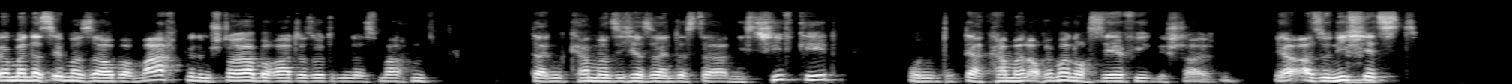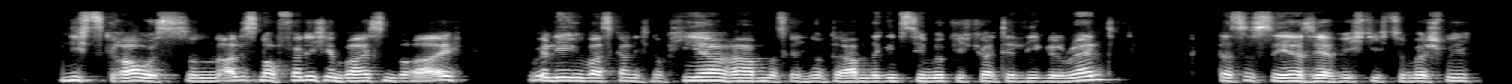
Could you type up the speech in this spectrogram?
Wenn man das immer sauber macht, mit einem Steuerberater sollte man das machen, dann kann man sicher sein, dass da nichts schief geht. Und da kann man auch immer noch sehr viel gestalten. Ja, also nicht mhm. jetzt nichts Graues, sondern alles noch völlig im weißen Bereich. Überlegen, was kann ich noch hier haben, was kann ich noch da haben. Da gibt es die Möglichkeit der Legal Rent. Das ist sehr, sehr wichtig. Zum Beispiel,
